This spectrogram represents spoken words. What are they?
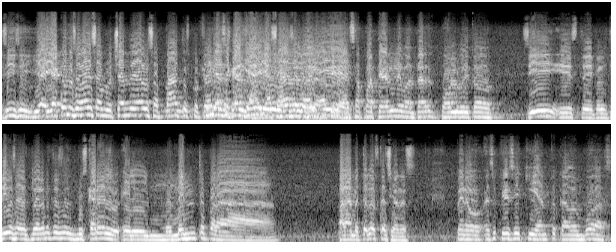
sí, sí, ya, ya cuando se va desabrochando ya los zapatos, porque Sí, van a ya se cansó, ya, ya sabes que a que tirar. zapatear, levantar polvo y todo. Sí, este, pero te digo, o sea, realmente es buscar el, el momento para, para meter las canciones. Pero eso quiere decir que ya han tocado en bodas.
